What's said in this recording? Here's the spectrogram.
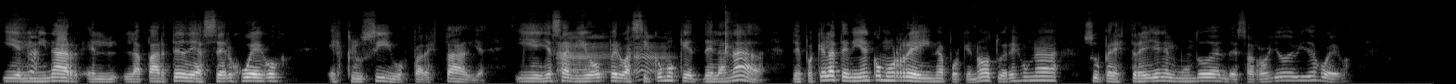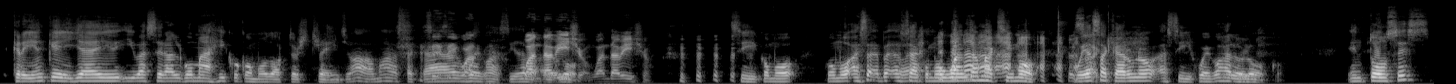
y eliminar el- la parte de hacer juegos exclusivos para Stadia. Y ella salió, Ah, pero así ah. como que de la nada. Después que la tenían como reina, porque no, tú eres una superestrella en el mundo del desarrollo de videojuegos, creían que ella iba a hacer algo mágico como Doctor Strange. No, vamos a sacar sí, juegos así de. WandaVision, WandaVision. Sí, como, como, o sea, como Wanda Maximoff. Voy a sacar uno así, juegos a lo loco. Entonces,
